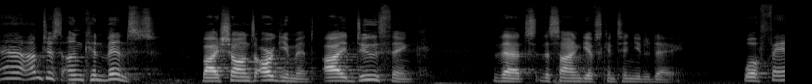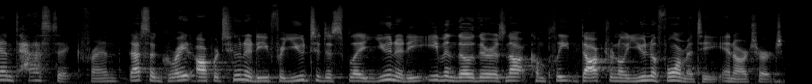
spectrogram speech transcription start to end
eh, I'm just unconvinced by Sean's argument. I do think that the sign gifts continue today. Well, fantastic, friend. That's a great opportunity for you to display unity, even though there is not complete doctrinal uniformity in our church.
